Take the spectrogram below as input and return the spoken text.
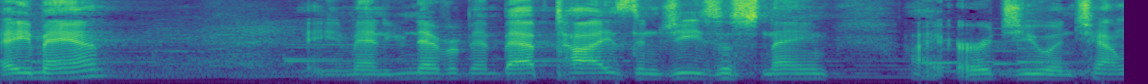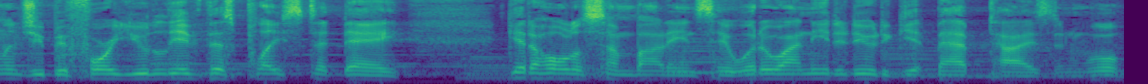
Amen. Amen. You've never been baptized in Jesus' name. I urge you and challenge you before you leave this place today, get a hold of somebody and say, What do I need to do to get baptized? And we'll,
